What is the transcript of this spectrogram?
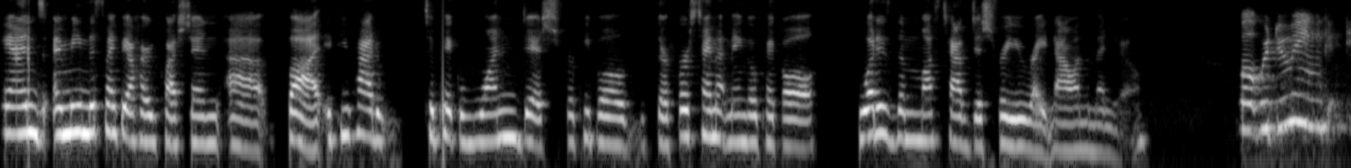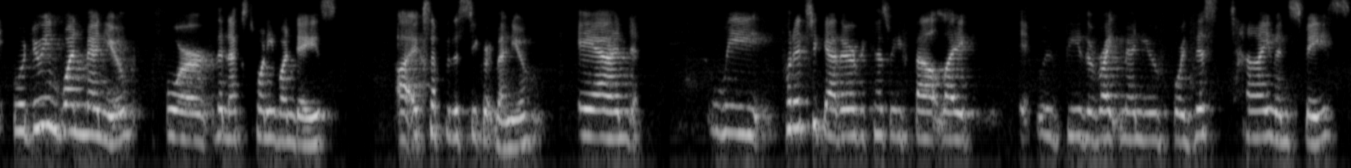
And I mean, this might be a hard question, uh, but if you had to pick one dish for people, it's their first time at Mango Pickle, what is the must-have dish for you right now on the menu? Well, we're doing we're doing one menu for the next 21 days, uh, except for the secret menu, and we put it together because we felt like it would be the right menu for this time and space,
